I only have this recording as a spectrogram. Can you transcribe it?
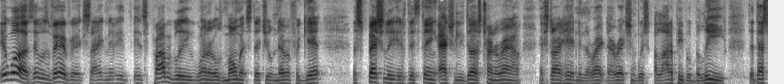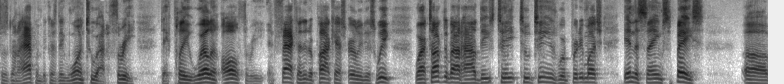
It was. It was very, very exciting. It, it's probably one of those moments that you'll never forget, especially if this thing actually does turn around and start heading in the right direction, which a lot of people believe that that's what's going to happen because they won two out of three. They've played well in all three. In fact, I did a podcast early this week where I talked about how these two teams were pretty much in the same space uh,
